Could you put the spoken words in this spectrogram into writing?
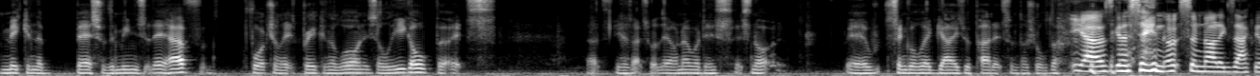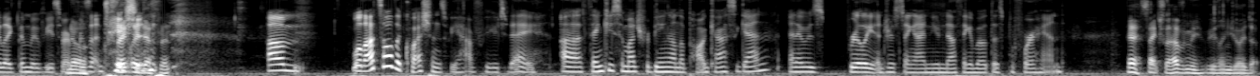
making the best of the means that they have. Fortunately, it's breaking the law and it's illegal, but it's that's yeah, that's what they are nowadays. It's not uh, single leg guys with parrots on their shoulder. Yeah, I was gonna say no, so not exactly like the movie's representation. No, representation. slightly different. Um, well, that's all the questions we have for you today. Uh, thank you so much for being on the podcast again, and it was really interesting. I knew nothing about this beforehand, Yeah, thanks for having me. Really enjoyed it.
